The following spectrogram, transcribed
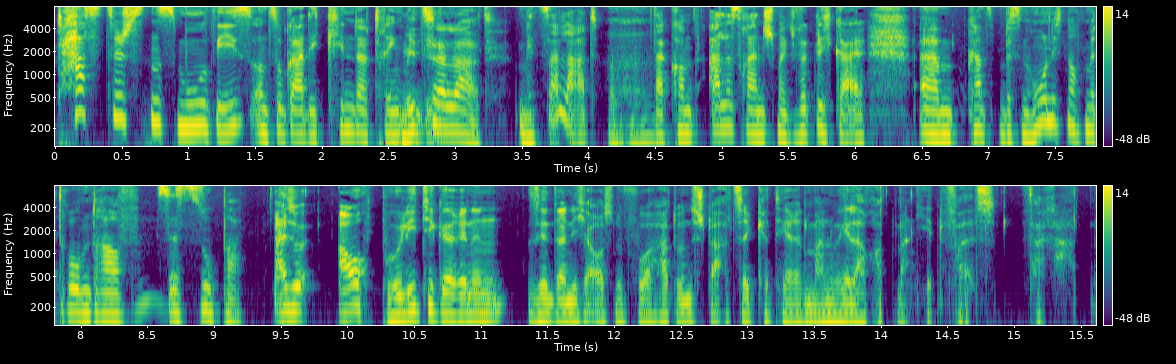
fantastischsten Smoothies und sogar die Kinder trinken. Mit Salat? Mit Salat. Aha. Da kommt alles rein, schmeckt wirklich geil. Ähm, kannst ein bisschen Honig noch mit oben drauf. Es ist super. Also auch Politikerinnen sind da nicht außen vor, hat uns Staatssekretärin Manuela Rottmann jedenfalls verraten.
